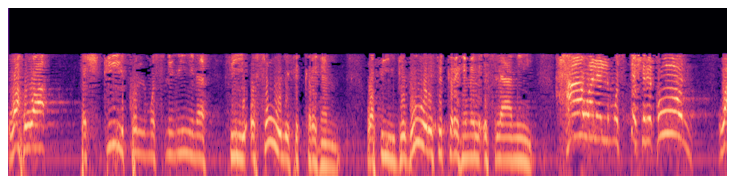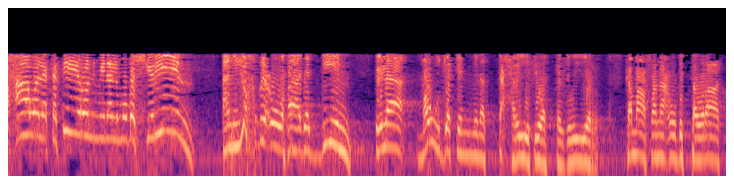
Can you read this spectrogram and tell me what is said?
وهو تشكيك المسلمين في أصول فكرهم. وفي جذور فكرهم الإسلامي. حاول المستشرقون وحاول كثير من المبشرين أن يخضعوا هذا الدين إلى موجة من التحريف والتزوير. كما صنعوا بالتوراة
